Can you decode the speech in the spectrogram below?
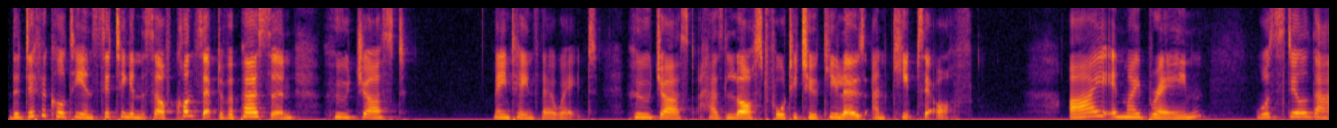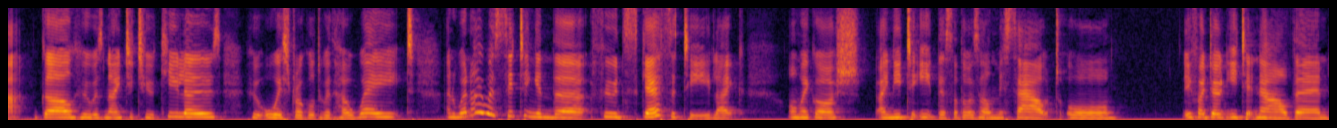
the difficulty in sitting in the self concept of a person who just maintains their weight, who just has lost 42 kilos and keeps it off. I, in my brain, was still that girl who was 92 kilos, who always struggled with her weight. And when I was sitting in the food scarcity, like oh my gosh, I need to eat this, otherwise I'll miss out, or if I don't eat it now, then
